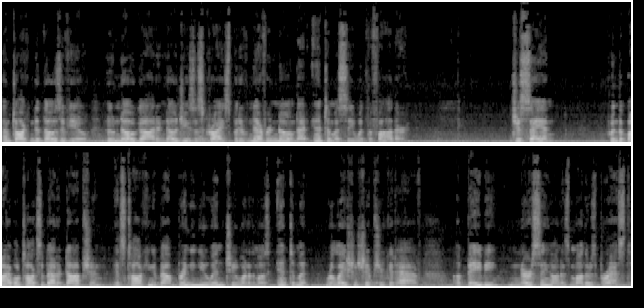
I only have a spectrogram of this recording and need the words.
I'm talking to those of you who know God and know Jesus Christ, but have never known that intimacy with the Father. Just saying, when the Bible talks about adoption, it's talking about bringing you into one of the most intimate relationships you could have a baby nursing on his mother's breast.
